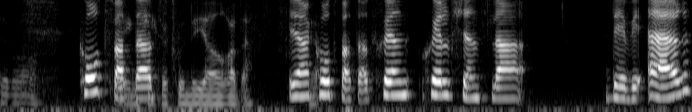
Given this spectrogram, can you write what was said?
det var Kortfattat. jag kunde göra det. Ja, Ja. kortfattat. Själv, självkänsla, det vi är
